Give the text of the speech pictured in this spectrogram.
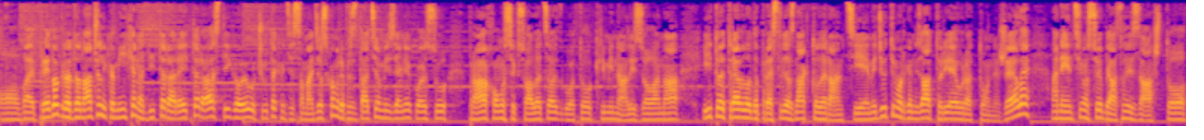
Ovaj, predlog gradonačelnika Mihena Ditera Reitera stigao je uoči utakmice sa mađarskom reprezentacijom iz zemlje koje su prava homoseksualaca gotovo kriminalizovana i to je trebalo da predstavlja znak tolerancije. Međutim, organizatori Eura to ne žele, a Nemcima su objasnili zašto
